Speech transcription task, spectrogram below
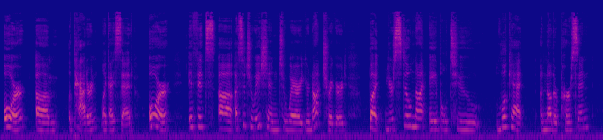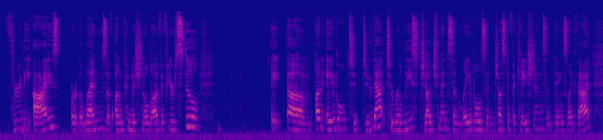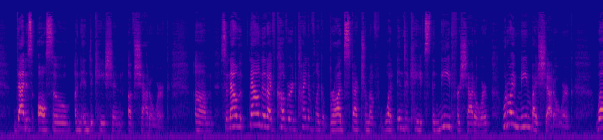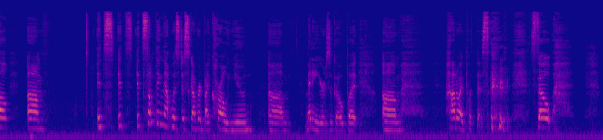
or um, a pattern, like I said, or if it's uh, a situation to where you're not triggered, but you're still not able to look at another person through the eyes or the lens of unconditional love, if you're still um, unable to do that, to release judgments and labels and justifications and things like that, that is also an indication of shadow work. Um, so now that now that I've covered kind of like a broad spectrum of what indicates the need for shadow work, what do I mean by shadow work? Well, um, it's it's it's something that was discovered by Carl Jung um, many years ago. But um, how do I put this? so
